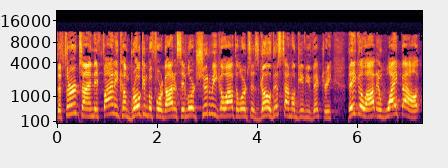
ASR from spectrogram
The third time, they finally come broken before God and say, Lord, should we go out? The Lord says, Go. This time I'll give you victory. They go out and wipe out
